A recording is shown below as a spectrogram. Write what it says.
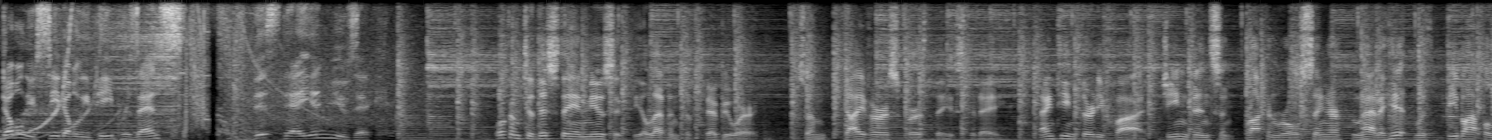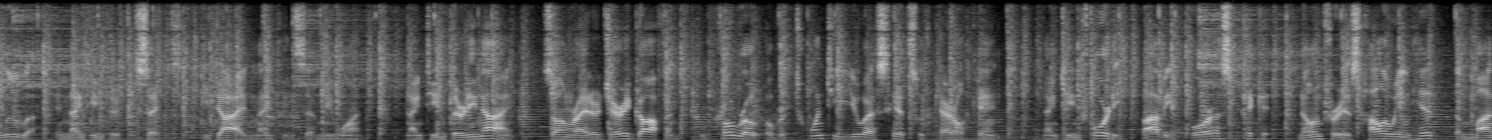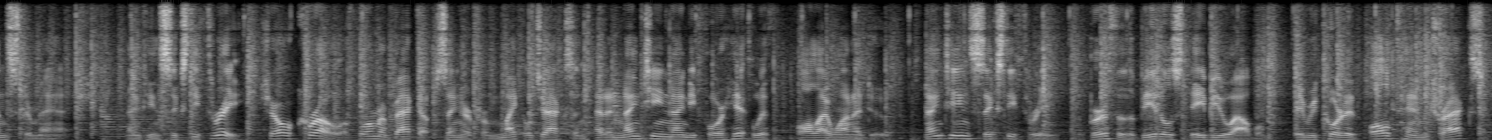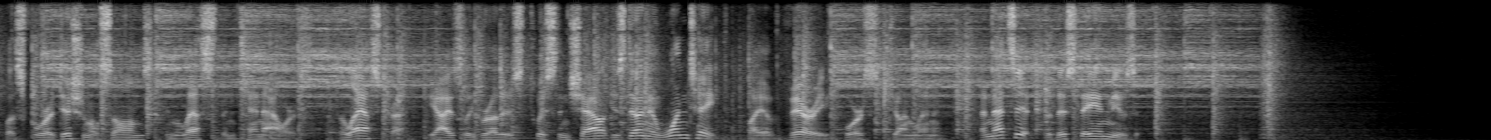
WCWP presents This Day in Music. Welcome to This Day in Music, the 11th of February. Some diverse birthdays today. 1935, Gene Vincent, rock and roll singer who had a hit with Be-Bop-A-Lula in 1936. He died in 1971. 1939, songwriter Gerry Goffin, who co-wrote over 20 U.S. hits with Carole King. 1940, Bobby Boris Pickett, known for his Halloween hit, The Monster Mash. 1963, Sheryl Crow, a former backup singer for Michael Jackson, had a 1994 hit with All I Wanna Do. 1963, the birth of the Beatles' debut album. They recorded all 10 tracks, plus four additional songs, in less than 10 hours. The last track, the Isley Brothers' Twist and Shout, is done in one take by a very hoarse John Lennon. And that's it for this day in music.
